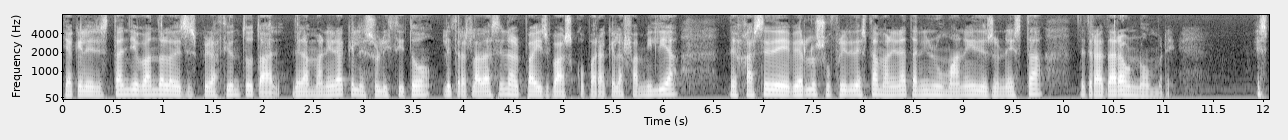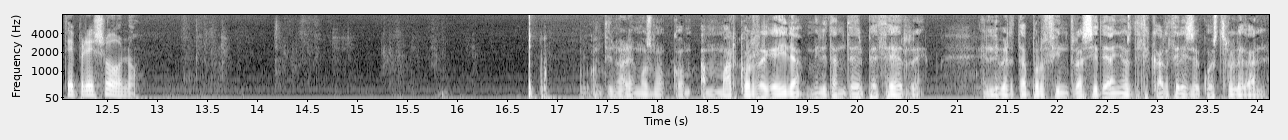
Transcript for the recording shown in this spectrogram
ya que les están llevando a la desesperación total, de la manera que le solicitó le trasladasen al País Vasco para que la familia dejase de verlo sufrir de esta manera tan inhumana y deshonesta de tratar a un hombre, esté preso o no. Continuaremos mo- con Marcos Regueira, militante del PCR, en libertad por fin tras siete años de cárcel y secuestro legal.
